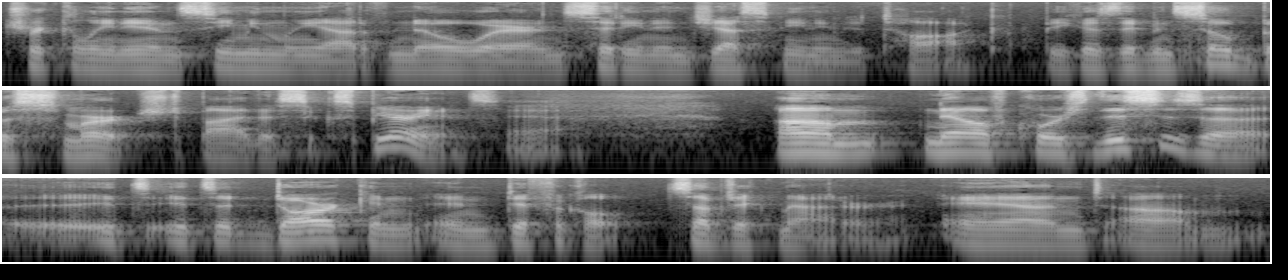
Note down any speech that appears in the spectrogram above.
trickling in seemingly out of nowhere and sitting and just needing to talk because they've been so besmirched by this experience. Yeah. Um, now, of course, this is a it's it's a dark and, and difficult subject matter, and um,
